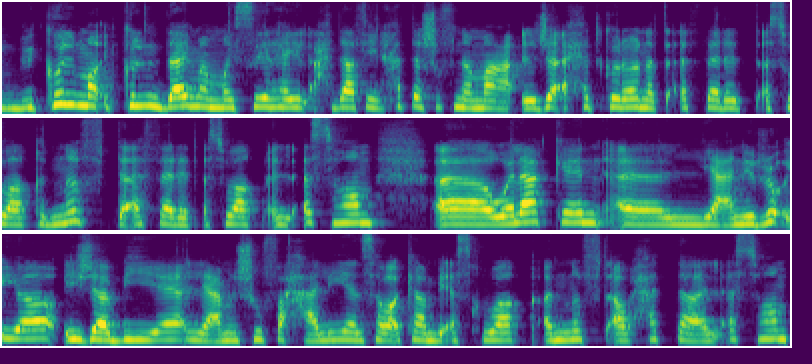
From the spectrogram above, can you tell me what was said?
بكل ما كل دائما ما يصير هي الأحداث يعني حتى شفنا مع جائحة كورونا تأثرت أسواق النفط تأثرت أسواق الأسهم آه ولكن آه يعني الرؤية إيجابية اللي عم نشوفها حاليا سواء كان بأسواق النفط أو حتى الأسهم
